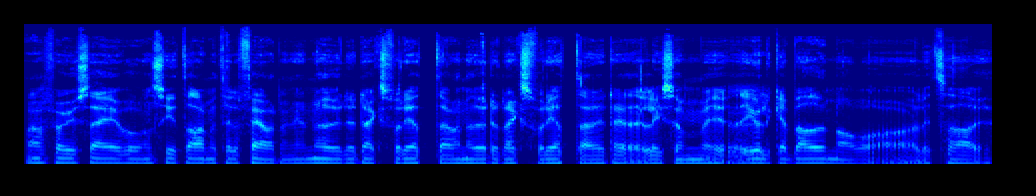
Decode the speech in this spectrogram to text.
Man får ju se hur hon sitter där med telefonen. Nu är det dags för detta och nu är det dags för detta. Det är liksom olika böner och lite så här. ju.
